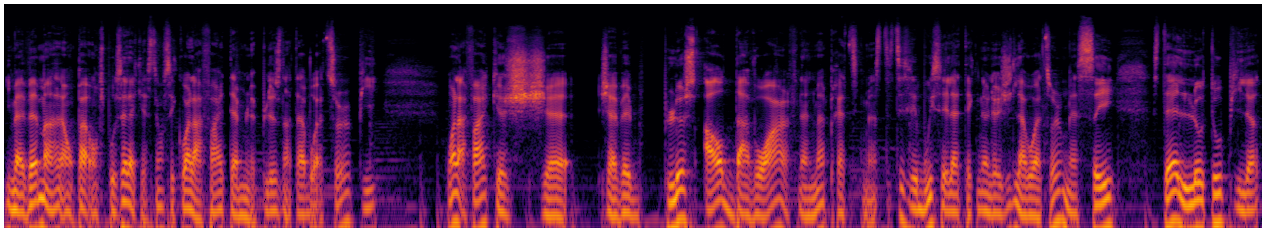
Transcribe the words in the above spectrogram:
il m'avait, on, se posait la question, c'est quoi l'affaire que t'aimes le plus dans ta voiture? Puis moi, l'affaire que j'avais plus hâte d'avoir finalement pratiquement, c'était, oui, c'est la technologie de la voiture, mais c'était l'autopilote.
